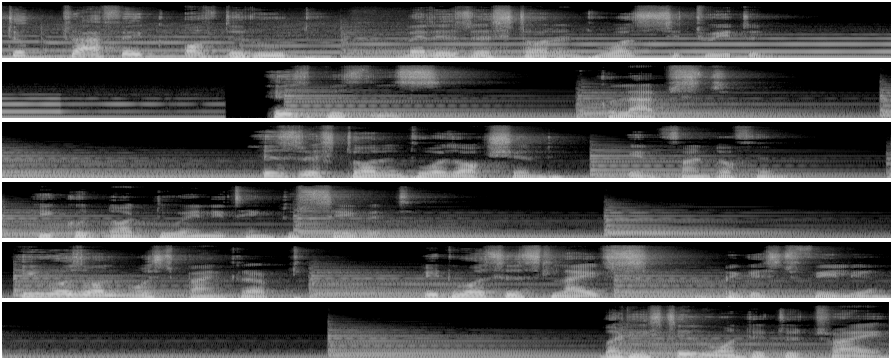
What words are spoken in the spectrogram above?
took traffic off the route where his restaurant was situated. His business collapsed. His restaurant was auctioned in front of him. He could not do anything to save it. He was almost bankrupt. It was his life's biggest failure. But he still wanted to try.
